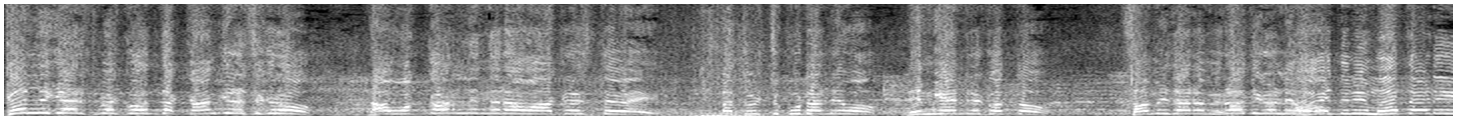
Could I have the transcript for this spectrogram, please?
ಗಲ್ಲಿಗೇರಿಸಬೇಕು ಅಂತ ಕಾಂಗ್ರೆಸ್ಗರು ನಾವು ಒಕ್ಕರ್ಲಿಂದ ನಾವು ಆಗ್ರಹಿಸ್ತೇವೆ. ಕೂಟ ನೀವು ನಿಮ್ಗೇನ್ರಿ ಗೊತ್ತು? ಸಂವಿಧಾನ ವಿರೋಧಿಗಳು ನೀವು. ಮಾತಾಡಿ.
